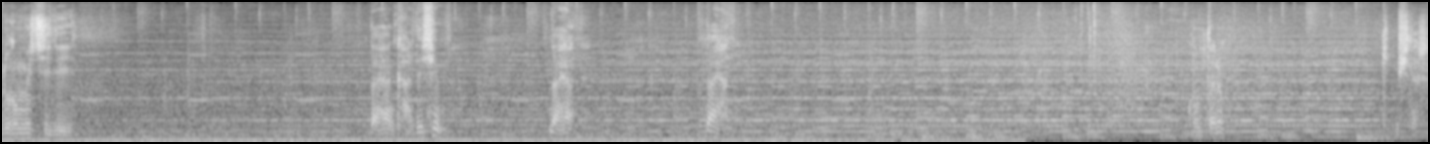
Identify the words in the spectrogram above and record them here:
Durum hiç iyi değil. Dayan kardeşim. Dayan. Dayan. Komutanım. Gitmişler.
